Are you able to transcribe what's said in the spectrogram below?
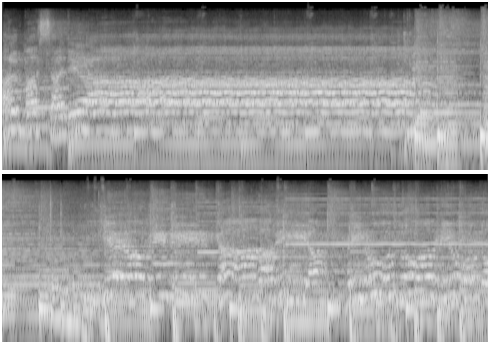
al más allá. Quiero vivir cada día, minuto a minuto,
